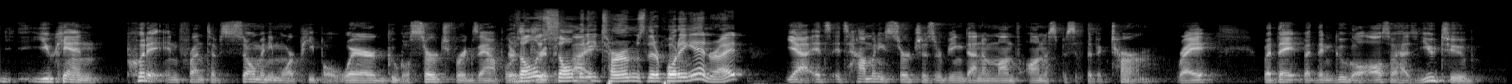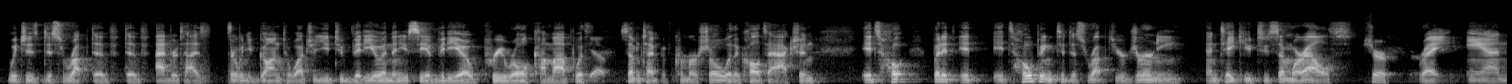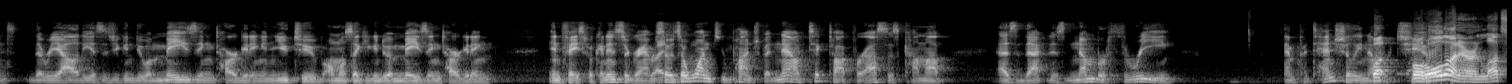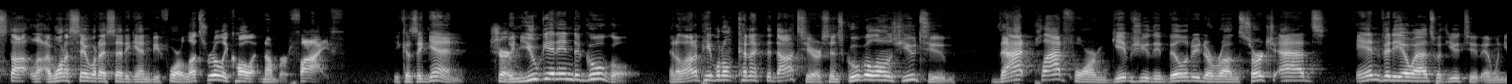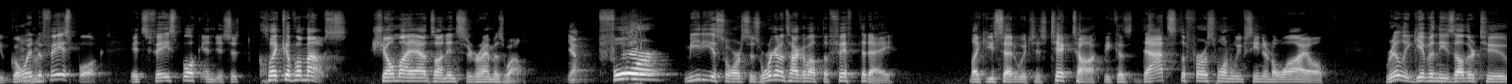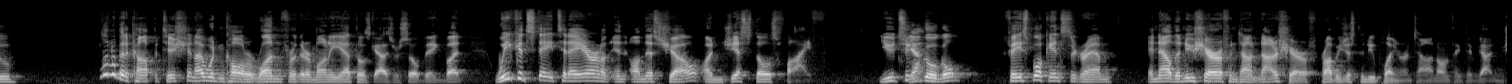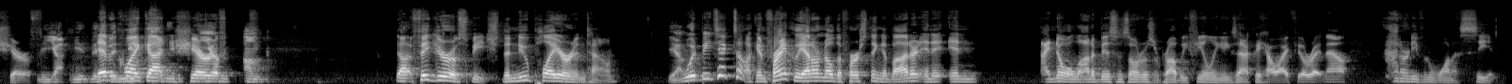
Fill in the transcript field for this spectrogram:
you can put it in front of so many more people. Where Google search, for example, there's only so by, many terms they're putting in, right? Yeah, it's it's how many searches are being done a month on a specific term, right? But they but then Google also has YouTube, which is disruptive to advertising. So when you've gone to watch a YouTube video and then you see a video pre-roll come up with yep. some type of commercial with a call to action, it's hope but it, it it's hoping to disrupt your journey and take you to somewhere else. Sure right? And the reality is, is you can do amazing targeting in YouTube, almost like you can do amazing targeting in Facebook and Instagram. Right. So it's a one-two punch. But now TikTok for us has come up as that is number three and potentially number but, two. But hold on, Aaron. Let's stop. I want to say what I said again before. Let's really call it number five, because again, sure. when you get into Google, and a lot of people don't connect the dots here, since Google owns YouTube, that platform gives you the ability to run search ads and video ads with YouTube. And when you go mm-hmm. into Facebook, it's Facebook and it's just click of a mouse. Show my ads on Instagram as well. Yep. Four media sources. We're going to talk about the fifth today, like you said, which is TikTok, because that's the first one we've seen in a while. Really given these other two a little bit of competition. I wouldn't call it a run for their money yet. Those guys are so big. But we could stay today, Aaron, on, on this show on just those five YouTube, yeah. Google, Facebook, Instagram, and now the new sheriff in town, not a sheriff, probably just the new player in town. I don't think they've gotten sheriff. The, the, they haven't the quite new, gotten sheriff. Uh, figure of speech. The new player in town yeah. would be TikTok. And frankly, I don't know the first thing about it. And, it, and I know a lot of business owners are probably feeling exactly how I feel right now. I don't even want to see it.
